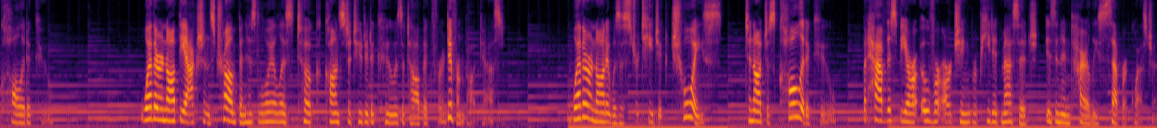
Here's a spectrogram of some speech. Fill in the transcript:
call it a coup. Whether or not the actions Trump and his loyalists took constituted a coup is a topic for a different podcast. Whether or not it was a strategic choice to not just call it a coup, but have this be our overarching repeated message is an entirely separate question.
